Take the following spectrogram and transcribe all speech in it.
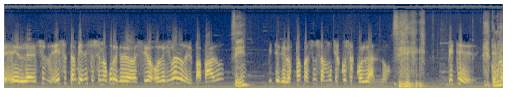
el- yo- eso también, eso se me ocurre que debe haber sido o derivado del papado, Sí. viste que los papas usan muchas cosas colgando, Sí. viste. Como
